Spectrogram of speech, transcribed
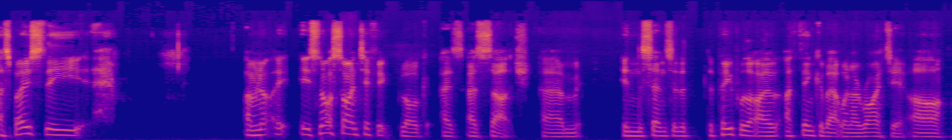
I suppose the, I'm not. It's not a scientific blog as as such, um, in the sense that the, the people that I, I think about when I write it are,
